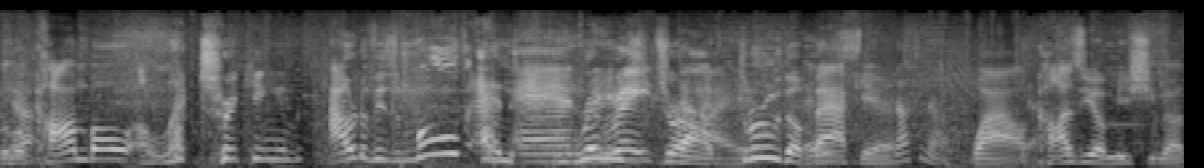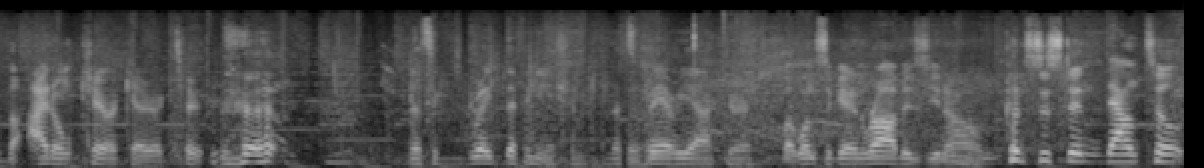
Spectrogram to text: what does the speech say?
Little Yeah. combo, electricking him out of his move, and, And rage, rage drive, drive. through the back air. Wow, Yeah. Kazuya Mishima, the I don't care character. That's a great definition. That's very accurate. But once again, Rob is, you know, consistent down tilt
